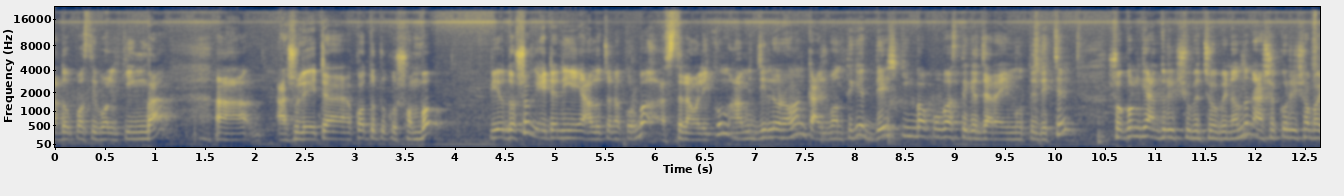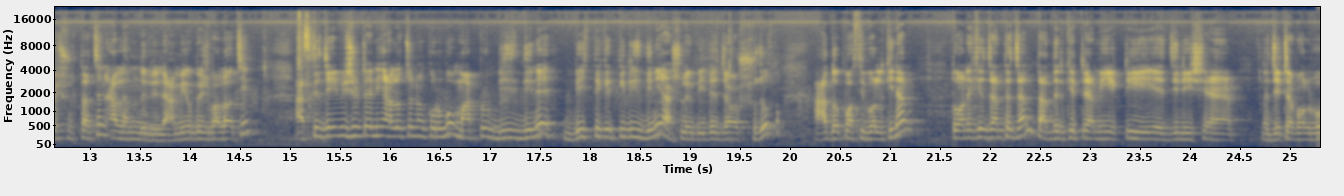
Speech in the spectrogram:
আদৌ পসিবল কিংবা আসলে এটা কতটুকু সম্ভব। প্রিয় দর্শক, এটা নিয়ে আলোচনা করব। আসসালামু আলাইকুম, আমি জিল্লুর রহমান, কাশবন থেকে দেশ কিংবা প্রবাস থেকে যারা এই মুহূর্তে দেখছেন, সকলকে আন্তরিক শুভেচ্ছা অভিনন্দন। আশা করি সবাই সুস্থ আছেন, আলহামদুলিল্লাহ, আমিও বেশ ভালো আছি। আজকে যে বিষয়টা নিয়ে আলোচনা করব, মাত্র বিশ দিনে, বিশ থেকে তিরিশ দিনে আসলে বিদেশ যাওয়ার সুযোগ, আদৌ পসিবল কিনা? তো অনেকে জানতে চান, তাদের ক্ষেত্রে আমি একটি জিনিস যেটা বলব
